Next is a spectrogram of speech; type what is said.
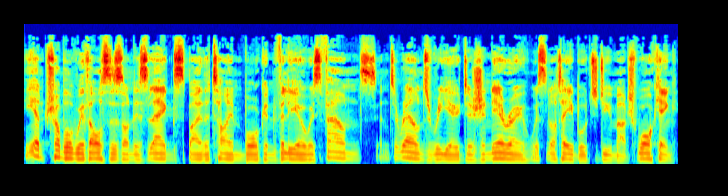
He had trouble with ulcers on his legs by the time Bougainvillea was found, and around Rio de Janeiro was not able to do much walking.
